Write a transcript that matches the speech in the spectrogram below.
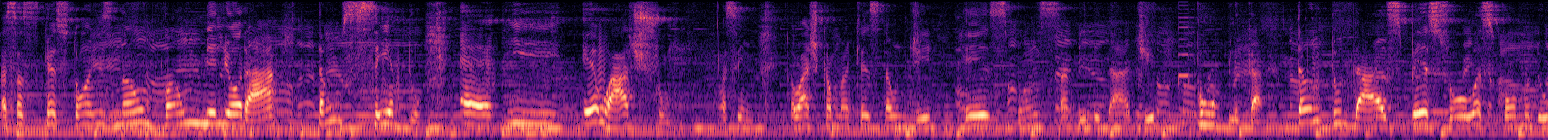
essas questões não vão melhorar tão cedo. É, e eu acho assim, eu acho que é uma questão de responsabilidade pública, tanto das pessoas como do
